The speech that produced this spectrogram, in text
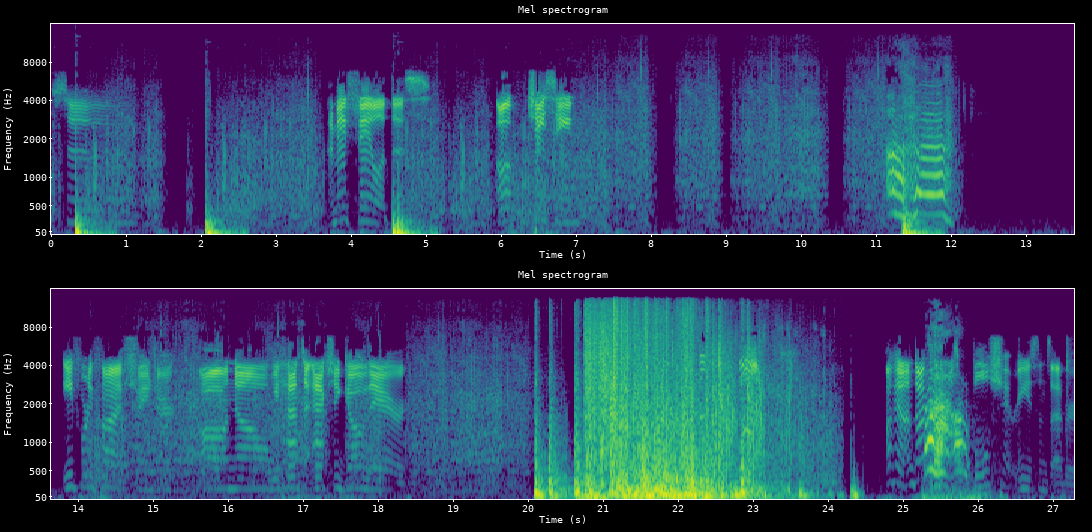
So I may fail at this. Oh, chasing. E45, stranger. Oh no, we actually go there. Okay, I'm done for the most bullshit reasons ever.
